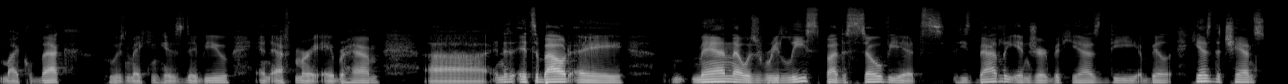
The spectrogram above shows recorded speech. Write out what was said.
Michael Beck, who is making his debut, and F. Murray Abraham. Uh, and it's about a man that was released by the Soviets. He's badly injured, but he has the ability. He has the chance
